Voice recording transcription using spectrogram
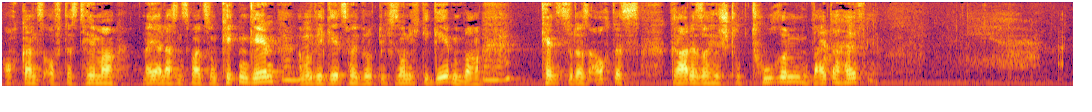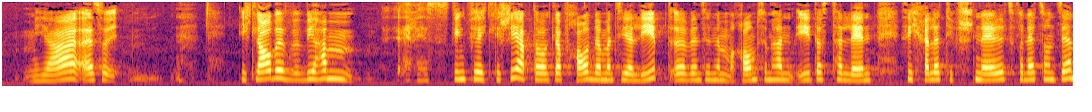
auch ganz oft das Thema, naja, lass uns mal zum Kicken gehen, mhm. aber wie geht's mir wirklich so nicht gegeben war. Mhm. Kennst du das auch, dass gerade solche Strukturen weiterhelfen? Ja, also ich glaube, wir haben es klingt vielleicht klischeehaft, aber ich glaube, Frauen, wenn man sie erlebt, äh, wenn sie in einem Raum sind, haben eh das Talent, sich relativ schnell zu vernetzen und sehr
